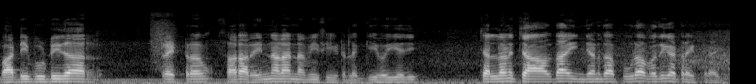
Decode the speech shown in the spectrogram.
ਬਾਡੀ ਬੂਡੀ ਦਾ ਟਰੈਕਟਰ ਸਾਰਾ ਰਿੰਨ ਵਾਲਾ, ਨਵੀਂ ਸੀਟ ਲੱਗੀ ਹੋਈ ਹੈ ਜੀ। ਚੱਲਣ ਚਾਲ ਦਾ, ਇੰਜਨ ਦਾ ਪੂਰਾ ਵਧੀਆ ਟਰੈਕਟਰ ਹੈ ਜੀ।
